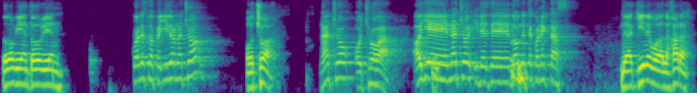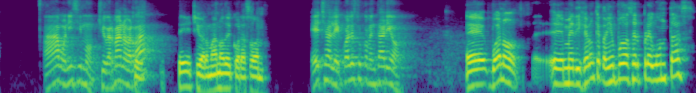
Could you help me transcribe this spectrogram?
Todo bien, todo bien. ¿Cuál es tu apellido, Nacho? Ochoa. Nacho Ochoa. Oye, Nacho, ¿y desde dónde te conectas? De aquí, de Guadalajara. Ah, buenísimo. Chivermano, ¿verdad? Sí, chivermano de corazón. Échale, ¿cuál es tu comentario? Eh, bueno, eh, me dijeron que también puedo hacer preguntas.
